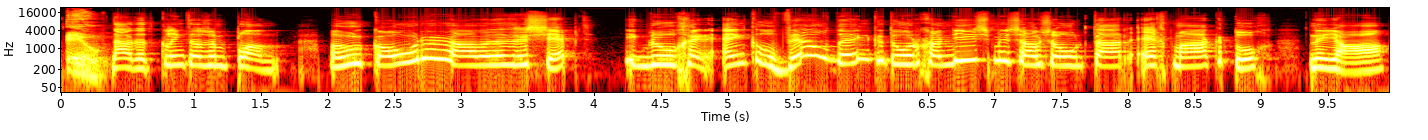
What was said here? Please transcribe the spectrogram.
eeuw. Nou, dat klinkt als een plan. Maar hoe komen we er nou met het recept? Ik bedoel, geen enkel weldenkend organisme zou zo'n taart echt maken, toch? Nou ja,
